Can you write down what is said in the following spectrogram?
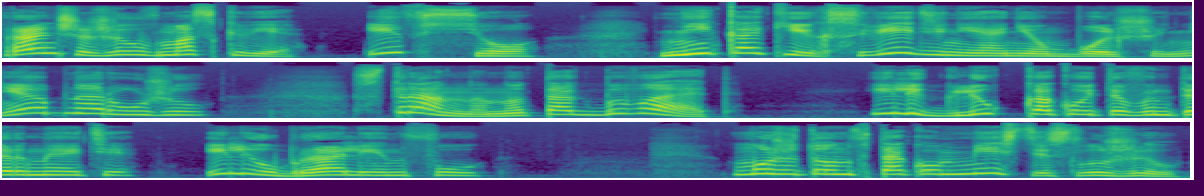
Раньше жил в Москве. И все. Никаких сведений о нем больше не обнаружил. Странно, но так бывает. Или глюк какой-то в интернете, или убрали инфу. Может, он в таком месте служил,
